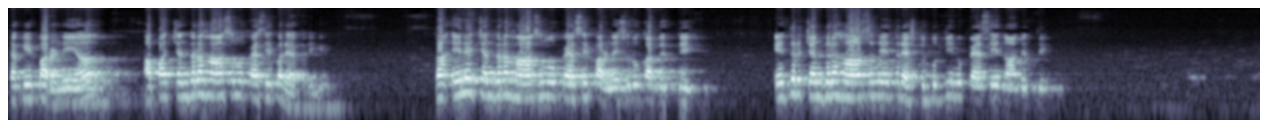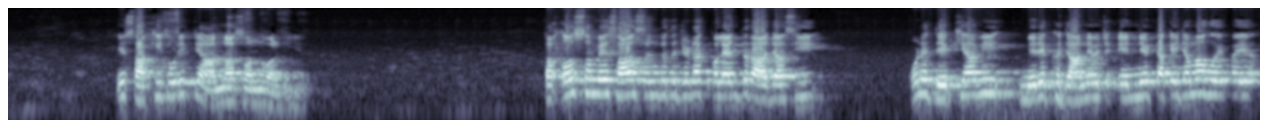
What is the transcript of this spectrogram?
ਟਕੇ ਭਰਨੇ ਆ। ਆਪਾਂ ਚੰਦਰਹਾਸ ਨੂੰ ਪੈਸੇ ਭਰਿਆ ਕਰੀਏ। ਤਾਂ ਇਹਨੇ ਚੰਦਰਹਾਸ ਨੂੰ ਪੈਸੇ ਭਰਨੇ ਸ਼ੁਰੂ ਕਰ ਦਿੱਤੇ। ਇਧਰ ਚੰਦਰਹਾਸ ਨੇ ਧ੍ਰਿਸ਼ਟ ਬੁੱਧੀ ਨੂੰ ਪੈਸੇ ਨਾ ਦਿੱਤੇ। ਇਹ ਸਾਖੀ ਥੋੜੀ ਧਿਆਨ ਨਾਲ ਸੁਣਨ ਵਾਲੀ ਹੈ। ਤਾਂ ਉਸ ਸਮੇਂ ਸਾਧ ਸੰਗਤ ਜਿਹੜਾ ਕੁਲੰਦ ਰਾਜਾ ਸੀ ਉਹਨੇ ਦੇਖਿਆ ਵੀ ਮੇਰੇ ਖਜ਼ਾਨੇ ਵਿੱਚ ਇੰਨੇ ਟਕੇ ਜਮ੍ਹਾਂ ਹੋਏ ਪਏ ਆ।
